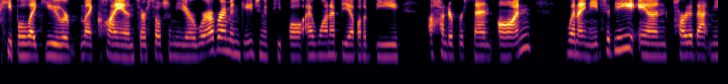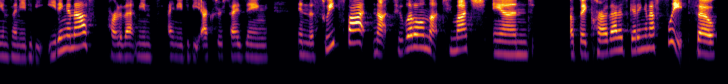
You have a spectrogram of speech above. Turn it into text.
people like you or my clients or social media or wherever I'm engaging with people. I want to be able to be 100% on when I need to be. And part of that means I need to be eating enough. Part of that means I need to be exercising in the sweet spot, not too little, not too much. And a big part of that is getting enough sleep. So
